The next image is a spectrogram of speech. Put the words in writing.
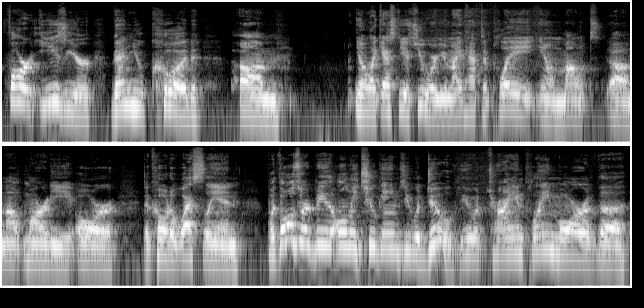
far easier than you could um, you know, like SDSU, where you might have to play, you know, Mount uh, Mount Marty or Dakota Wesleyan, but those would be the only two games you would do. You would try and play more of the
